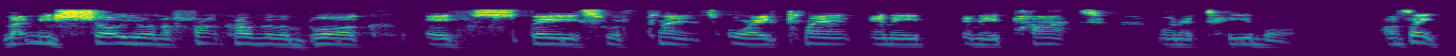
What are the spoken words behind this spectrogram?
let me show you on the front cover of the book a space with plants or a plant in a in a pot on a table. I was like,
